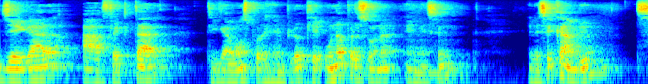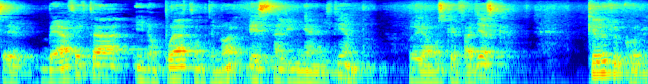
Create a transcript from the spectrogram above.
llegara a afectar, digamos, por ejemplo, que una persona en ese, en ese cambio se vea afectada y no pueda continuar esta línea del tiempo, o digamos que fallezca. ¿Qué es lo que ocurre?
